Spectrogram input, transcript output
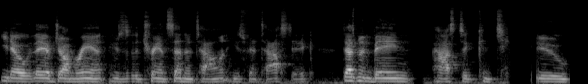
you know, they have Ja Morant, who's a transcendent talent. He's fantastic. Desmond Bane has to continue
